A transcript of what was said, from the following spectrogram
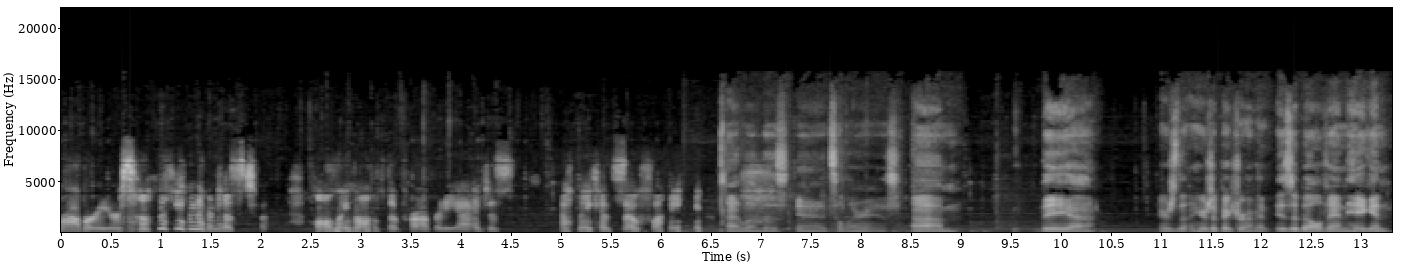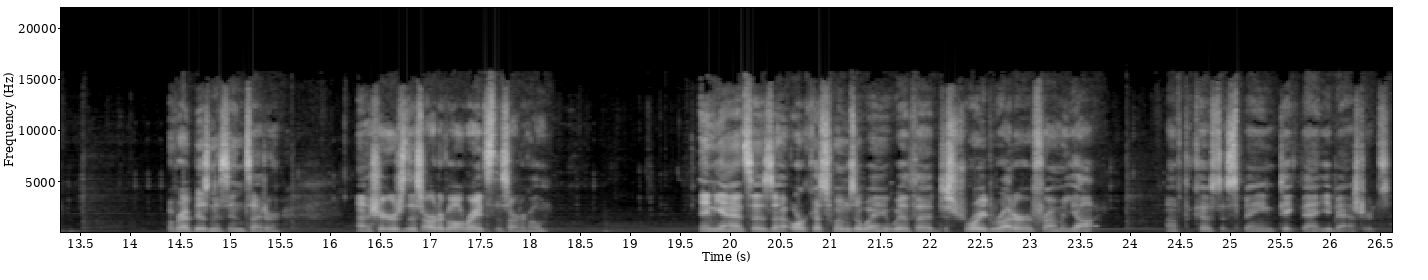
robbery or something and they're just hauling off the property. I just, I think it's so funny. I love this. Yeah, it's hilarious. Um, the uh, here's the here's a picture of it. Isabel Van Hagen over at Business Insider uh, shares this article, writes this article. And yeah, it says uh, Orca swims away with a destroyed rudder from a yacht off the coast of Spain. Take that, you bastards.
